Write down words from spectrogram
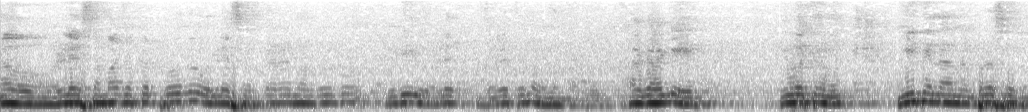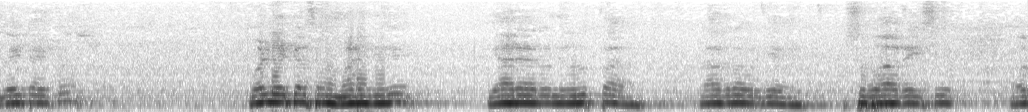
ನಾವು ಒಳ್ಳೆಯ ಸಮಾಜ ಕಟ್ಬೋದು ಒಳ್ಳೆಯ ಸರ್ಕಾರ ಮಾಡ್ಬೋದು, ಇಡೀ ಒಳ್ಳೆ ಜಗತ್ತನ್ನು ಒಳ್ಳೆ ಮಾಡ್ಬೋದು. ಹಾಗಾಗಿ ಇವತ್ತು ಈ ದಿನ ನಾನು ಬಳಸೋದು ಲೇಟ್ ಆಯಿತು. ಒಳ್ಳೆಯ ಕೆಲಸ ಮಾಡಿದ್ದೀರಿ. ಯಾರ್ಯಾರು ನಿವೃತ್ತರಾದರೂ ಅವ್ರಿಗೆ ಶುಭ ಹಾರೈಸಿ, ಅವ್ರ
